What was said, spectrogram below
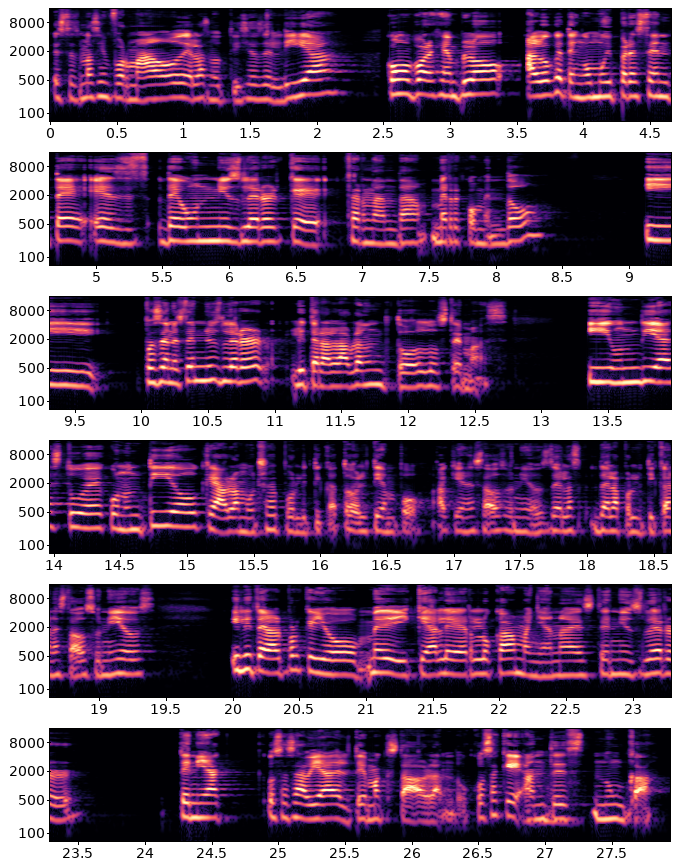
estés más informado de las noticias del día. Como por ejemplo, algo que tengo muy presente es de un newsletter que Fernanda me recomendó. Y pues en este newsletter literal hablan de todos los temas. Y un día estuve con un tío que habla mucho de política todo el tiempo aquí en Estados Unidos, de la, de la política en Estados Unidos. Y literal porque yo me dediqué a leerlo cada mañana este newsletter, tenía, o sea, sabía del tema que estaba hablando, cosa que antes nunca.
